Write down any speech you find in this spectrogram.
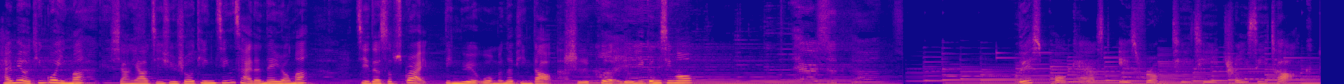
还没有听过瘾吗？想要继续收听精彩的内容吗？记得 subscribe 订阅我们的频道，时刻留意更新哦。This podcast is from TT Tracy Talk.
